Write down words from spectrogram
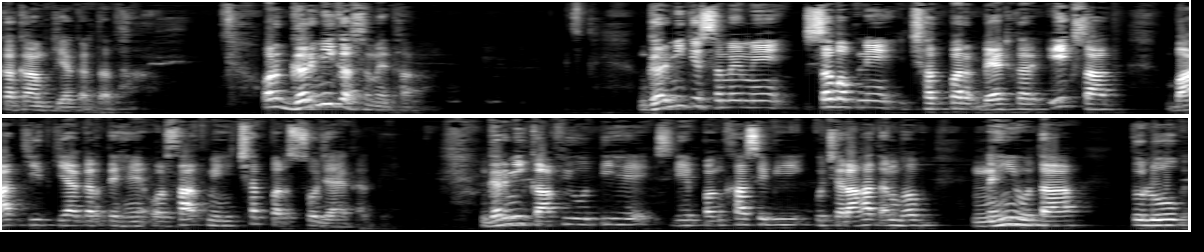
का काम किया करता था और गर्मी का समय था। गर्मी के समय में सब अपने छत पर बैठकर एक साथ बातचीत किया करते हैं और साथ में ही छत पर सो जाया करते हैं। गर्मी काफ़ी होती है, इसलिए पंखा से भी कुछ राहत अनुभव नहीं होता। तो लोग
